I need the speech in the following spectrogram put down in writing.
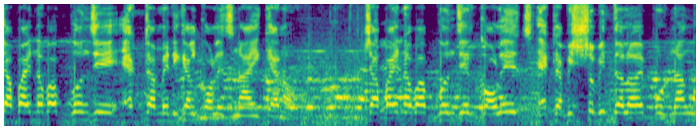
চাপাই নবাবগঞ্জে একটা মেডিকেল কলেজ নাই কেন? চাপাই নবাবগঞ্জের কলেজ একটা বিশ্ববিদ্যালয়, পূর্ণাঙ্গ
